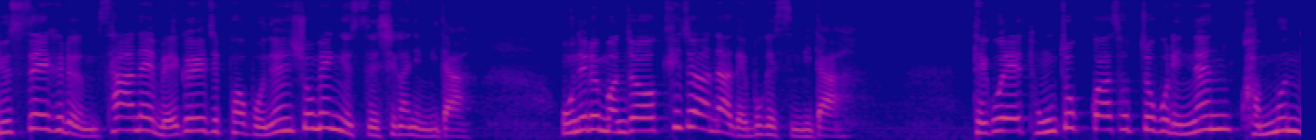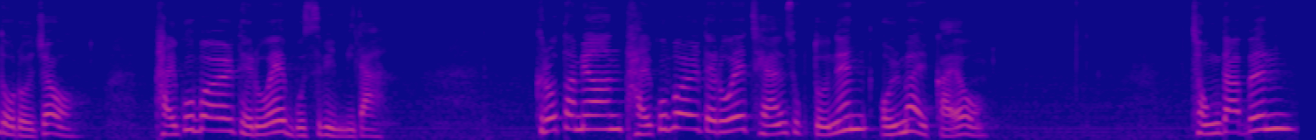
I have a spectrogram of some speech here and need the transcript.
뉴스의 흐름, 사안의 맥을 짚어보는 쇼맥뉴스 시간입니다. 오늘은 먼저 퀴즈 하나 내보겠습니다. 대구의 동쪽과 서쪽을 잇는 관문도로죠. 달구벌대로의 모습입니다. 그렇다면 달구벌대로의 제한 속도는 얼마일까요? 정답은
